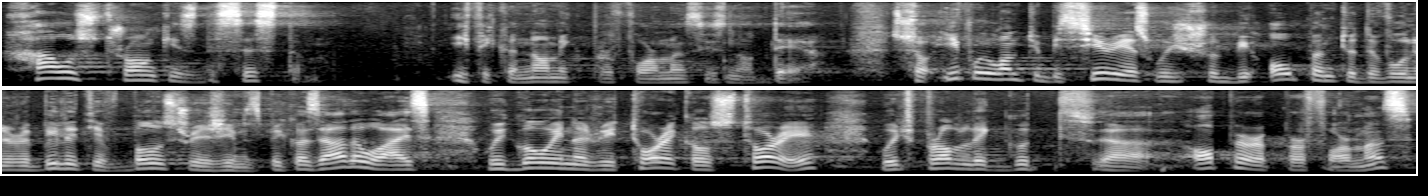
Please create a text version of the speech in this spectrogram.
How strong is the system? If economic performance is not there. So if we want to be serious, we should be open to the vulnerability of both regimes, because otherwise we go in a rhetorical story, which probably good uh, opera performance,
